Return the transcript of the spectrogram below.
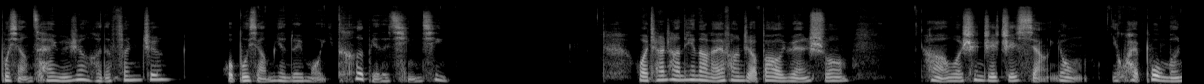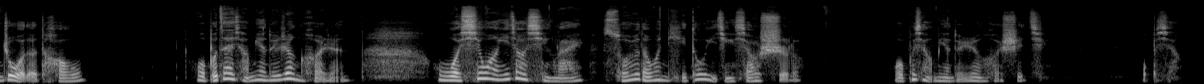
不想参与任何的纷争，或不想面对某一特别的情境。我常常听到来访者抱怨说：“哈，我甚至只想用一块布蒙住我的头，我不再想面对任何人。我希望一觉醒来，所有的问题都已经消失了。我不想面对任何事情，我不想。”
